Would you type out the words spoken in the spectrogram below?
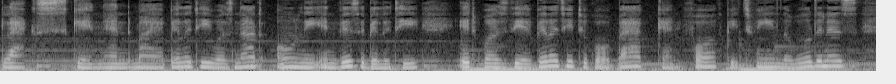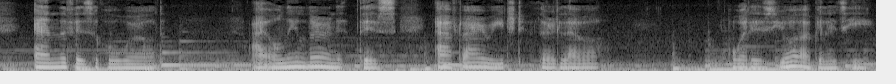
black skin, and my ability was not only invisibility, it was the ability to go back and forth between the wilderness and the physical world. I only learned this after I reached third level. What is your ability?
